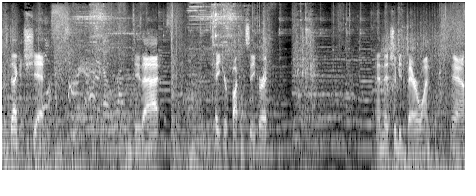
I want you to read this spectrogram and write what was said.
This deck is shit. Do that. Take your fucking secret. And it should be the bear one. Yeah.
